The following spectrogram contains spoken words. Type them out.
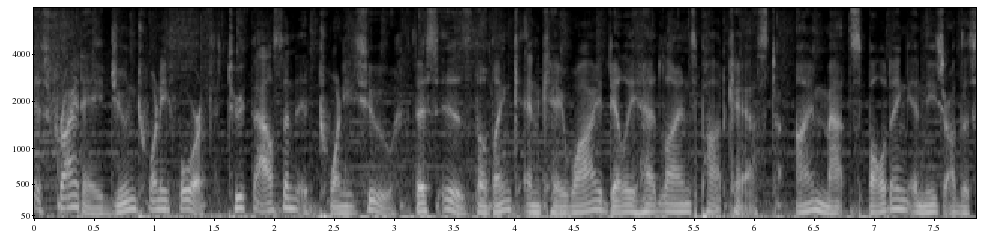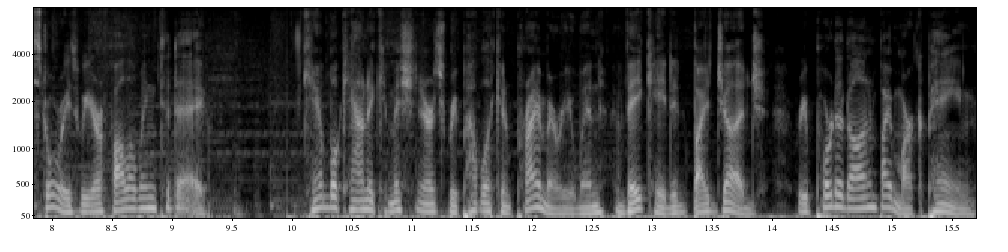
is Friday, June 24th, 2022. This is the Link NKY Daily Headlines Podcast. I'm Matt Spalding, and these are the stories we are following today. Campbell County Commissioner's Republican primary win vacated by judge, reported on by Mark Payne.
